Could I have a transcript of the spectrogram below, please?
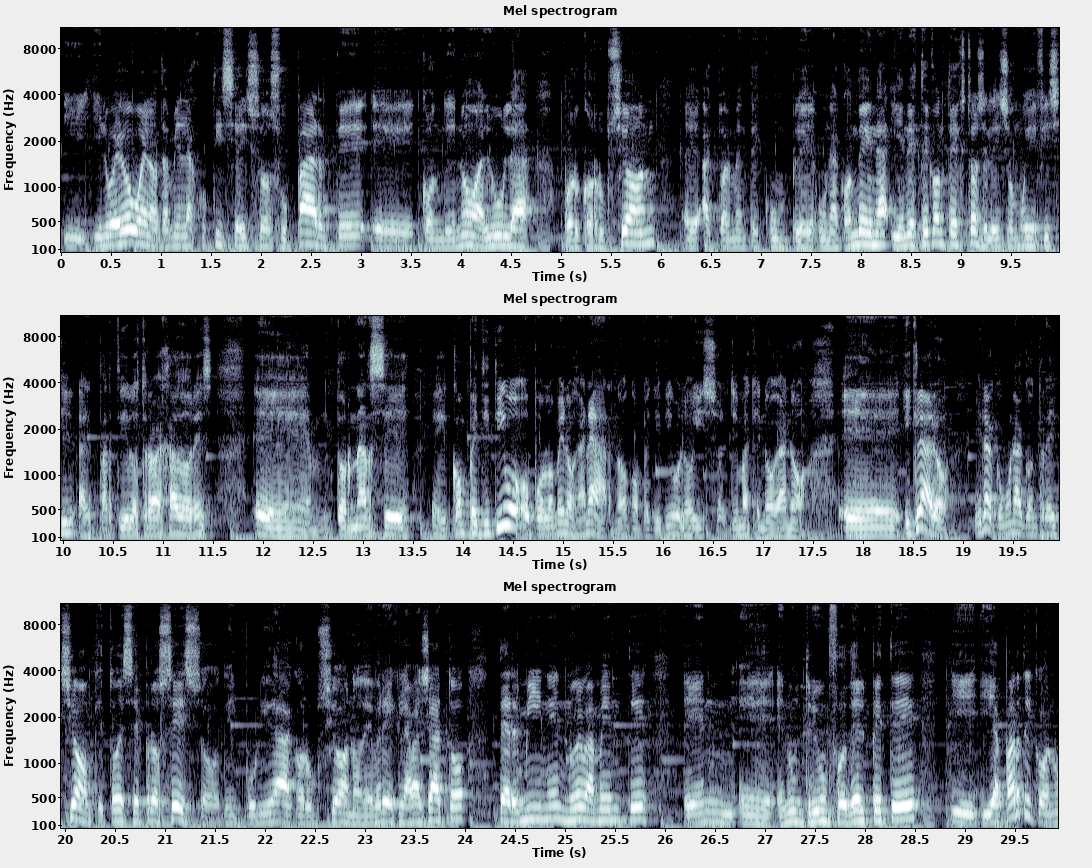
Y, luego, bueno, también la justicia hizo su parte, eh, condenó a Lula por corrupción, eh, actualmente cumple una condena, y en este contexto se le hizo muy difícil al Partido de los Trabajadores eh, tornarse competitivo o por lo menos ganar, ¿no? Competitivo lo hizo, el tema es que no ganó. y claro, era como una contradicción que todo ese proceso de impunidad, corrupción o de Brecht Lavallato termine nuevamente en, un triunfo del PT y aparte con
